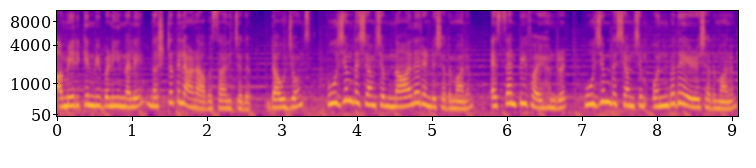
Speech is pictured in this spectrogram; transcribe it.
അമേരിക്കൻ വിപണി ഇന്നലെ നഷ്ടത്തിലാണ് അവസാനിച്ചത്. ഡൗ ജോൺസ് പൂജ്യം ദശാംശം നാല് രണ്ട് ശതമാനം S and P five hundred പൂജ്യം ദശാംശം ഒൻപത് ഏഴ് ശതമാനം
